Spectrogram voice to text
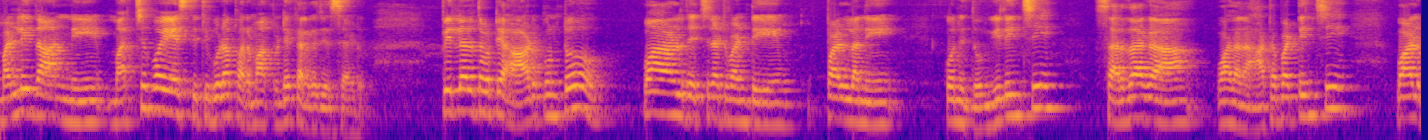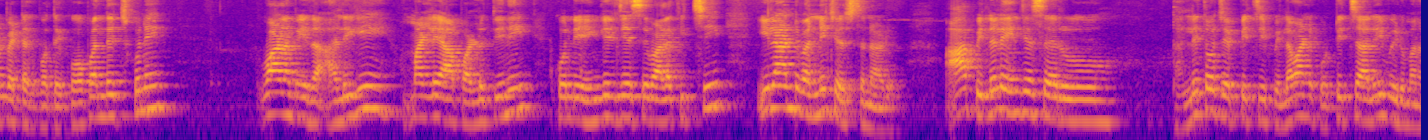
మళ్ళీ దాన్ని మర్చిపోయే స్థితి కూడా పరమాత్ముడే కలగజేశాడు. పిల్లలతోటి ఆడుకుంటూ వాళ్ళు తెచ్చినటువంటి పళ్ళని కొన్ని దొంగిలించి సరదాగా వాళ్ళని ఆట పట్టించి వాళ్ళు పెట్టకపోతే కోపం తెచ్చుకుని వాళ్ళ మీద అలిగి మళ్ళీ ఆ పళ్ళు తిని కొన్ని ఎంగిల్ చేసి వాళ్ళకిచ్చి ఇలాంటివన్నీ చేస్తున్నాడు. ఆ పిల్లలు ఏం చేశారు? తల్లితో చెప్పించి పిల్లవాడిని కొట్టించాలి వీడు మన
